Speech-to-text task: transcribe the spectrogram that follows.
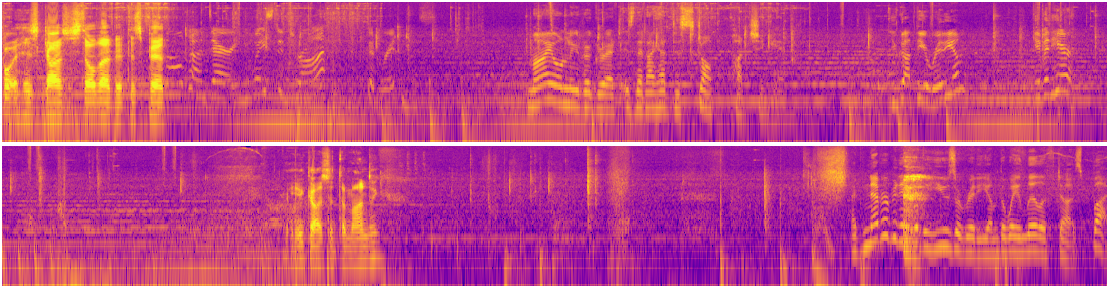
I thought his guys are still there, they disappeared. Hold on, Derry. You wasted Traunt? Good riddance. My only regret is that I had to stop punching him. You got the eridium? Give it here. You guys are demanding. I've never been able to use eridium the way Lilith does, but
